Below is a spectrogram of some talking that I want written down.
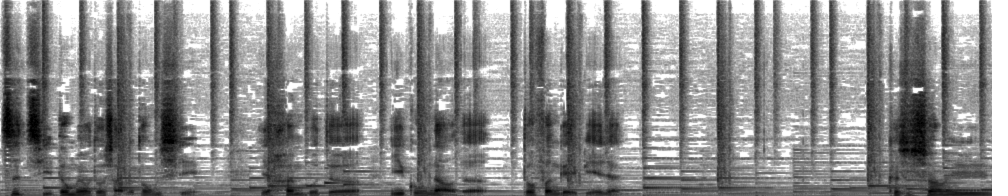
自己都没有多少的东西，也恨不得一股脑的都分给别人。可是双鱼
